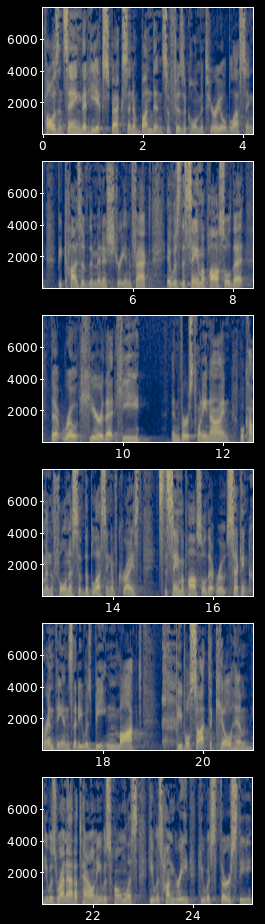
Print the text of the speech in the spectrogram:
Paul isn't saying that he expects an abundance of physical and material blessing because of the ministry. In fact, it was the same apostle that, that wrote here that he, in verse 29, will come in the fullness of the blessing of Christ. It's the same apostle that wrote Second Corinthians that he was beaten, mocked, People sought to kill him. He was run out of town. He was homeless. He was hungry. He was thirsty,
